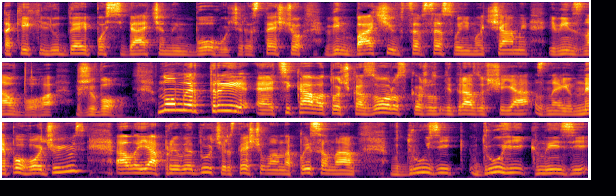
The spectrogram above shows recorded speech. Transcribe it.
таких людей, посвяченим Богу, через те, що він бачив це все своїми очами і він знав Бога живого. Номер три е, цікава точка зору. Скажу відразу, що я з нею не погоджуюсь, але я приведу через те, що вона написана в, друзі, в другій книзі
